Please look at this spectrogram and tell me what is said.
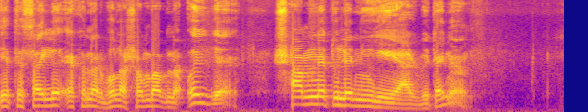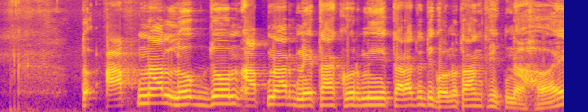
যেতে চাইলে এখন আর ভোলা সম্ভব না। ওই যে সামনে তুলে নিয়ে আসবে, তাই না? তো আপনার লোকজন, আপনার নেতাকর্মী, তারা যদি গণতান্ত্রিক না হয়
